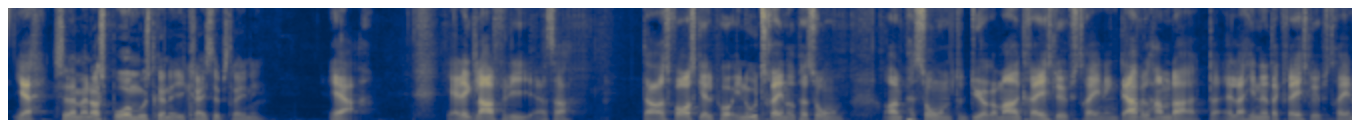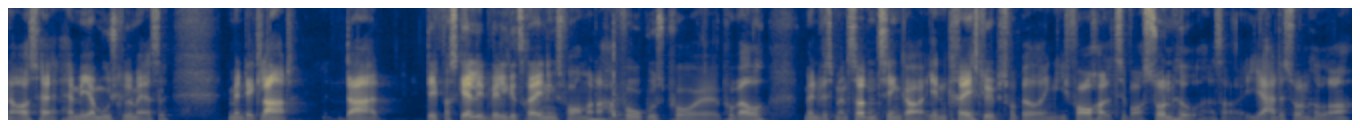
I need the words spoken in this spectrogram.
Ja. Selvom man også bruger musklerne i kredsløbstræning. Ja. Ja, det er klart, fordi altså, der er også forskel på en utrænet person og en person, der dyrker meget kredsløbstræning. Der vil ham, der, der eller hende, der kredsløbstræner, også have, have mere muskelmasse. Men det er klart, der, det er forskelligt, hvilke træningsformer, der har fokus på, øh, på hvad. Men hvis man sådan tænker en kredsløbsforbedring i forhold til vores sundhed, altså hjertesundhed og,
